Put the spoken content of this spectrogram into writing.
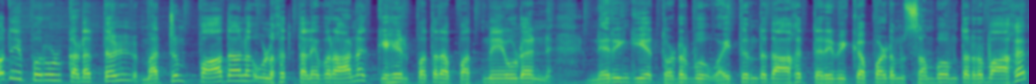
போதைப்பொருள் கடத்தல் மற்றும் பாதாள உலகத் தலைவரான கெஹல் பத்ர பத்மேவுடன் நெருங்கிய தொடர்பு வைத்திருந்ததாக தெரிவிக்கப்படும் சம்பவம் தொடர்பாக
